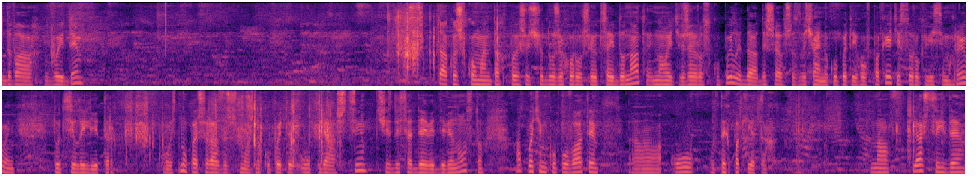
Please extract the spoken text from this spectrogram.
Два види. Також в коментах пишуть, що дуже хороший цей донат. Навіть вже розкупили. Да, дешевше, звичайно, купити його в пакеті 48 гривень. Тут цілий літр. Ось, ну, перший раз ж можна купити у пляшці 69,90, а потім купувати а, у, у тих пакетах. На пляшці йде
